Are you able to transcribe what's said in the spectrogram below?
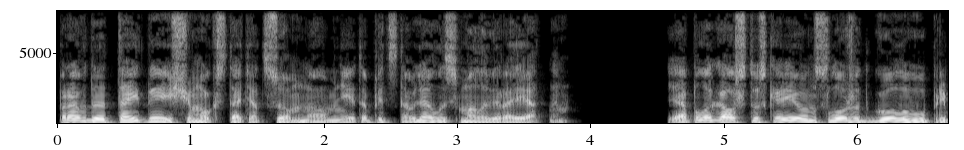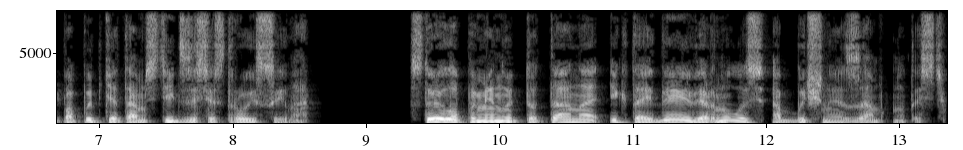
Правда, Тайде еще мог стать отцом, но мне это представлялось маловероятным. Я полагал, что скорее он сложит голову при попытке отомстить за сестру и сына. Стоило помянуть Тотана, и к Тайдею вернулась обычная замкнутость.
